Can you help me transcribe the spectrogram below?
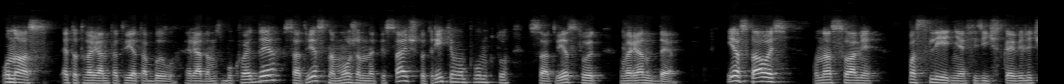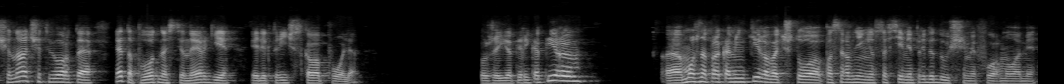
У нас этот вариант ответа был рядом с буквой D, соответственно, можем написать, что третьему пункту соответствует вариант D. И осталась у нас с вами последняя физическая величина, четвертая, это плотность энергии электрического поля. Тоже ее перекопируем. Э, можно прокомментировать, что по сравнению со всеми предыдущими формулами,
